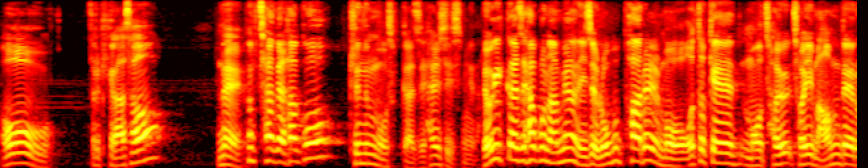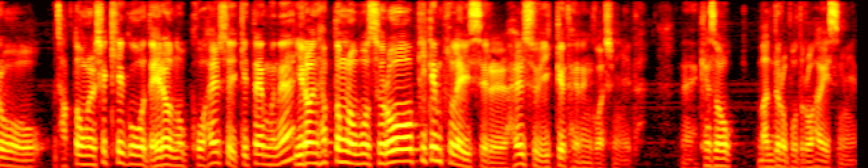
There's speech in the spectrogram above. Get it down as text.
오, 저렇게 가서 네, 흡착을 하고 드는 모습까지 할 수 있습니다. 여기까지 하고 나면 이제 로봇파를 뭐 어떻게 뭐 저희, 저희 마음대로 작동을 시키고 내려놓고 할 수 있기 때문에 이런 협동 로봇으로 픽앤플레이스를 할 수 있게 되는 것입니다. 네, 계속 만들어 보도록 하겠습니다.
